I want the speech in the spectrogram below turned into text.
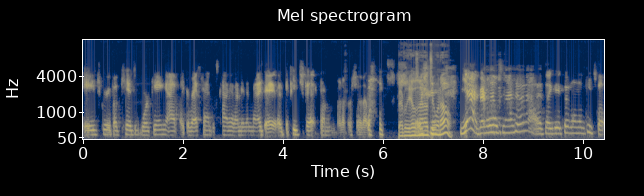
age group of kids working at like a restaurant that's kind of, I mean, in my day, like the Peach Pit from whatever show that was. Beverly Hills 90210. yeah, Beverly Hills 90210. It's like the equivalent of the Peach Pit.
